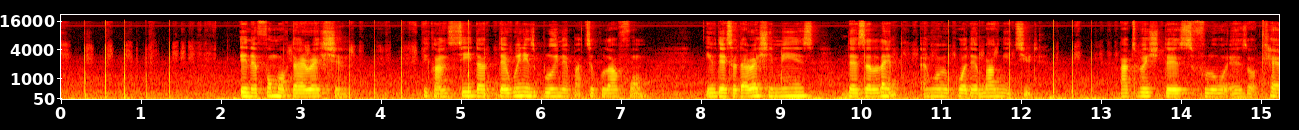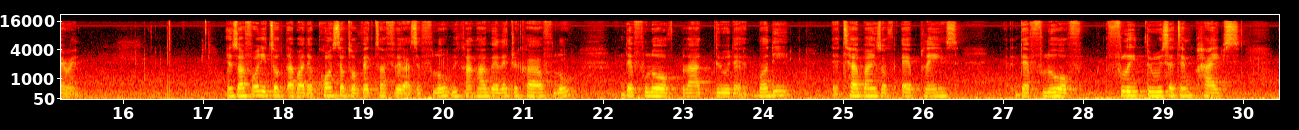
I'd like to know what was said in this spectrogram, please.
in a form of direction. You can see that the wind is blowing a particular form. If there's a direction means there's a length and what we call the magnitude at which this flow is occurring and so I've already talked about the concept of vector field as a flow. We can have electrical flow, the flow of blood through the body, the turbines of airplanes, the flow of fluid through certain pipes,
